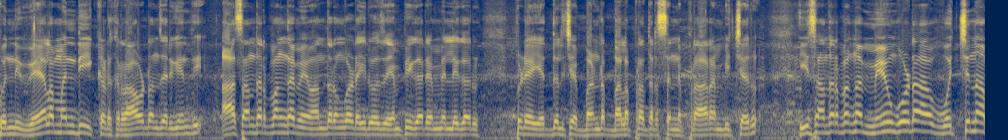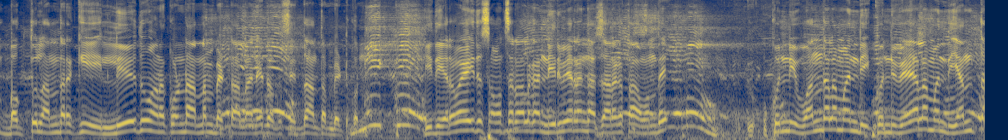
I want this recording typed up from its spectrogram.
కొన్ని వేల మంది ఇక్కడికి రావడం జరిగింది. ఆ సందర్భంగా మేమందరం కూడా ఈరోజు ఎంపీ గారు ఎమ్మెల్యే గారు ఇప్పుడే ఎద్దులచే బండ బల ప్రదర్శనని ప్రారంభించారు. ఈ సందర్భంగా మేము కూడా వచ్చిన భక్తులందరికీ లేదు అనకుండా అన్నం పెట్టాలనేది ఒక సిద్ధాంతం పెట్టుకున్నాం. ఇది ఇరవై ఐదు సంవత్సరాలుగా నిర్వీరంగా జరుగుతూ ఉంది. కొన్ని వందల మంది కొన్ని వేల మంది ఎంత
